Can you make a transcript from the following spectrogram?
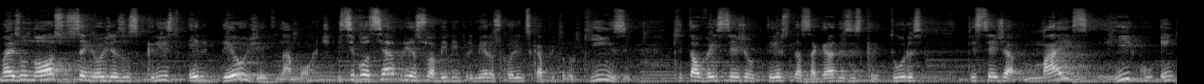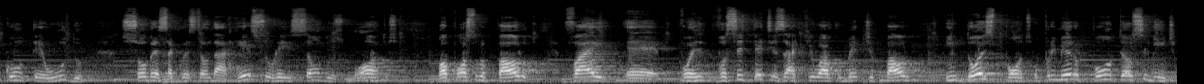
Mas o nosso Senhor Jesus Cristo, ele deu jeito na morte. E se você abrir a sua Bíblia em 1 Coríntios capítulo 15, que talvez seja o texto das Sagradas Escrituras que seja mais rico em conteúdo sobre essa questão da ressurreição dos mortos, o apóstolo Paulo vai, é, vou sintetizar aqui o argumento de Paulo em dois pontos. O primeiro ponto é o seguinte:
